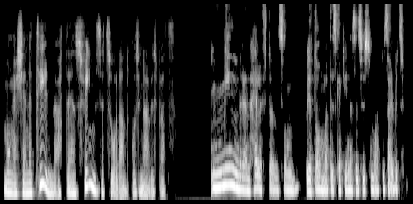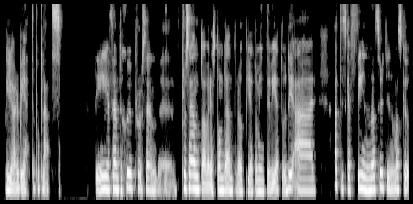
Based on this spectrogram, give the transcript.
många känner till att det ens finns ett sådant på sin arbetsplats? Mindre än hälften som vet om att det ska finnas ett systematiskt arbetsmiljöarbete på plats. Det är 57 procent av respondenterna uppger att de inte vet och det är att det ska finnas rutiner. Man ska Eh,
